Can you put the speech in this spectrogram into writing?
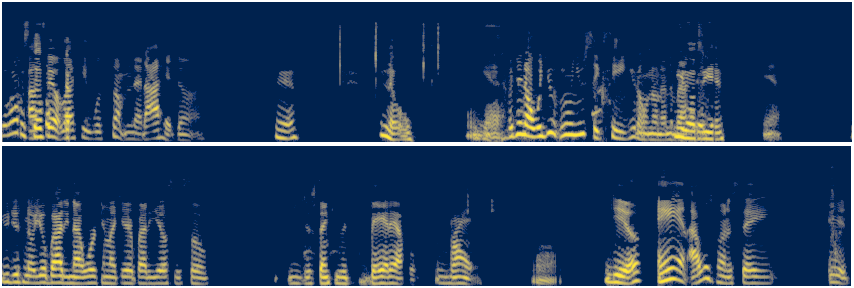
A lot of I stuff. felt like it was something that I had done. Yeah. No. Yeah. But you know, when you when you sixteen, you don't know nothing You about know. that. Yeah. Yeah. You just know your body not working like everybody else's, so you just think you're a bad apple. Wrong. Mm, Yeah. And I was gonna say it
